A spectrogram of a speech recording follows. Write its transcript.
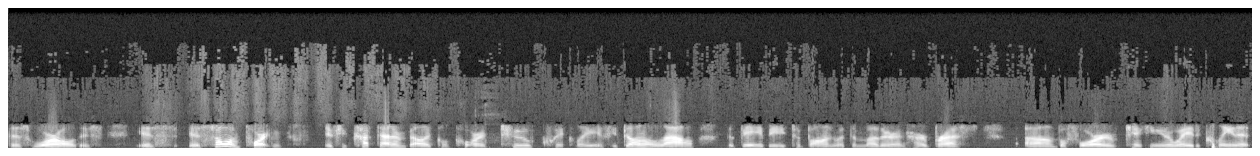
this world is is is so important. If you cut that umbilical cord too quickly, if you don't allow the baby to bond with the mother and her breast um, before taking it away to clean it,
